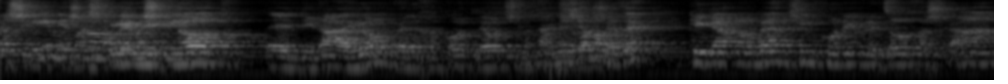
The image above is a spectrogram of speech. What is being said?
למשקיעים, יש לנו הרבה משקיעים. לקנות אה, דירה היום ולחכות לעוד שנתיים יש שלוש לזה, כי גם הרבה אנשים קונים לצורך השקעה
